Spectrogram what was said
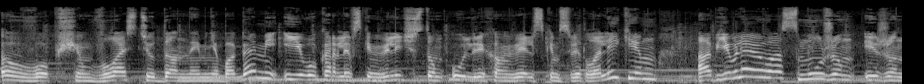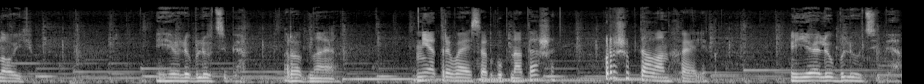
В общем, властью, данной мне богами и его королевским величеством Ульрихом Вельским Светлоликием, объявляю вас мужем и женой. Я люблю тебя, родная. Не отрываясь от губ Наташи, прошептал Анхайлик. Я люблю тебя.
